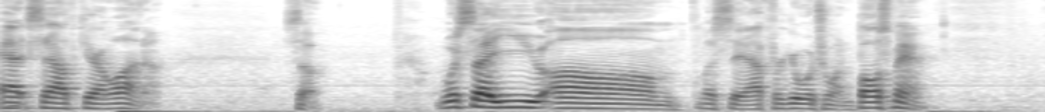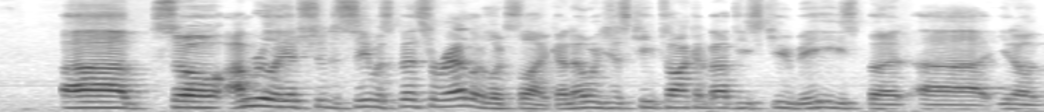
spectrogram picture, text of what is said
at South Carolina. So, what say you? Um, let's see, I forget which one. Boss man. Uh, so I'm really interested to see what Spencer Rattler looks like. I know we just keep talking about these QBs, but uh, you know,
